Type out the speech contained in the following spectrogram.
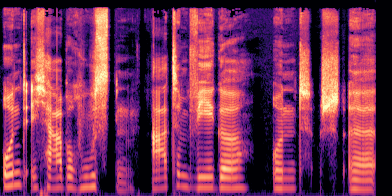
und ich habe Husten, Atemwege und äh,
